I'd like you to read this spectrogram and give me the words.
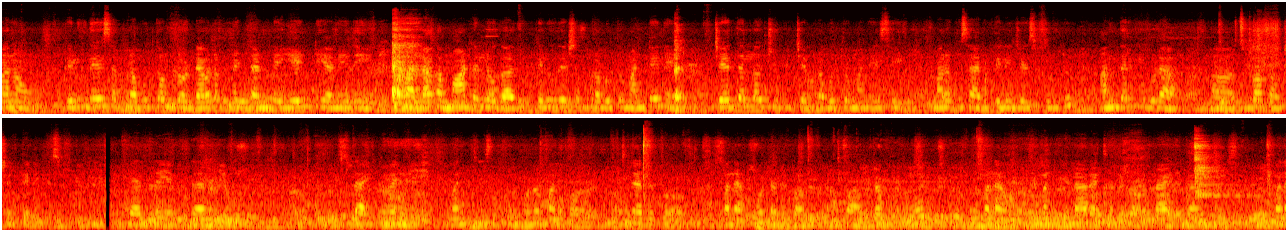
మనం తెలుగుదేశం ప్రభుత్వంలో డెవలప్మెంట్ అంటే ఏంటి అనేది వాళ్ళలాగా మాటల్లో కాదు తెలుగుదేశం ప్రభుత్వం అంటేనే చేతల్లో చూపించే ప్రభుత్వం అనేసి మరొకసారి తెలియజేసుకుంటూ అందరికీ కూడా శుభాకాంక్షలు తెలియజేసుకుంటాం కేంద్రీయ విద్యాలయం ఇట్లా ఇటువంటి మంచి స్కూల్ కూడా మనకు ఇచ్చినందుకు మన కూటమి ప్రభుత్వం మన ముఖ్యమంత్రి నారా చంద్రబాబు నాయుడు గారికి మన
